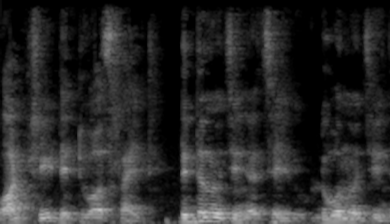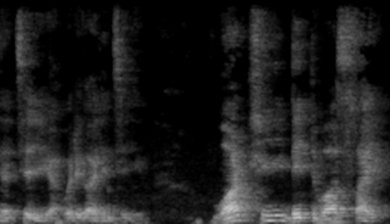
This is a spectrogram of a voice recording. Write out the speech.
what she did was right did എന്ന് വെച്ച് കഴിഞ്ഞാൽ ചെയ്തു. ഡു എന്ന് വെച്ച് കഴിഞ്ഞാൽ ചെയ്യുക. ഒരു കാര്യം ചെയ്യുക what she did was right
